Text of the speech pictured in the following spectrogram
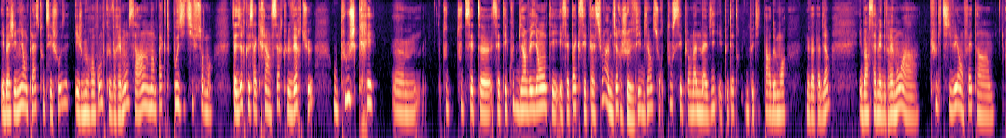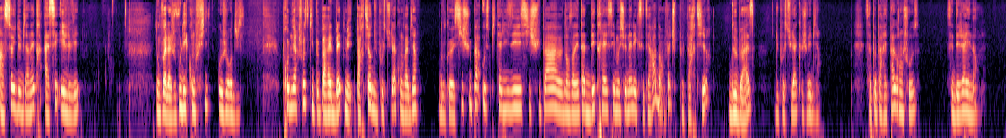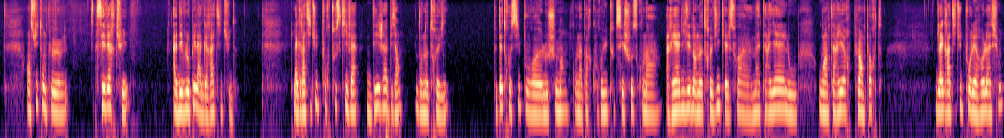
et eh ben j'ai mis en place toutes ces choses et je me rends compte que vraiment ça a un impact positif sur moi. C'est-à-dire que ça crée un cercle vertueux où plus je crée euh, toute, cette, euh, cette, écoute bienveillante et, cette acceptation à me dire je vais bien sur tous ces plans-là de ma vie et peut-être une petite part de moi ne va pas bien, et eh ben ça m'aide vraiment à cultiver en fait un, un seuil de bien-être assez élevé. Donc voilà, je vous les confie aujourd'hui. Première chose qui peut paraître bête, mais partir du postulat qu'on va bien. Donc euh, si je suis pas hospitalisée, si je suis pas euh, dans un état de détresse émotionnelle, etc., bah, en fait je peux partir de base du postulat que je vais bien. Ça peut paraître pas grand-chose, c'est déjà énorme. Ensuite, on peut s'évertuer à développer la gratitude. La gratitude pour tout ce qui va déjà bien dans notre vie, peut-être aussi pour euh, le chemin qu'on a parcouru, toutes ces choses qu'on a réalisées dans notre vie, qu'elles soient euh, matérielles ou, intérieures, peu importe. De la gratitude pour les relations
